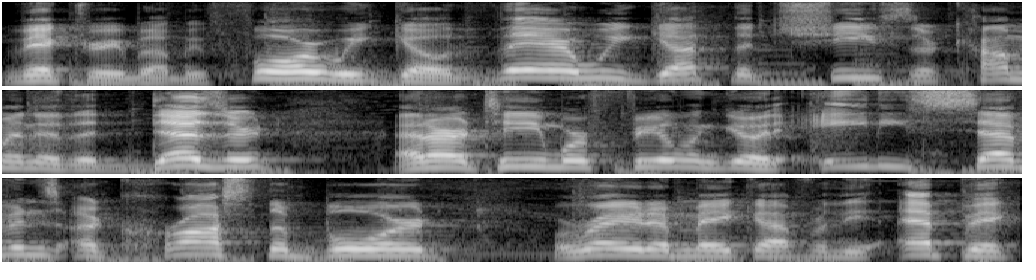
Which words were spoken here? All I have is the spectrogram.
victory. But before we go there, we got the Chiefs. They're coming to the desert, and our team, we're feeling good. 87s across the board. We're ready to make up for the epic,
